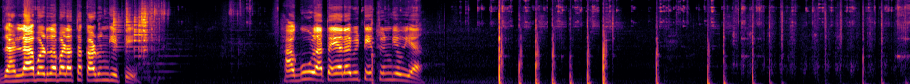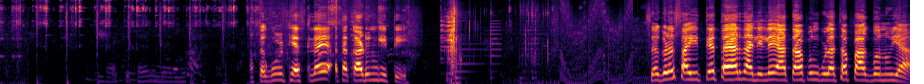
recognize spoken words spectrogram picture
झाडला आबडजबड आता काढून घेते. हा गूळ आता याला बी टेचून घेऊया. आता गुळ ठेसलाय आता काढून घेते. सगळं साहित्य तयार झालेलं आहे. आता आपण गुळाचा पाक बनवूया.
